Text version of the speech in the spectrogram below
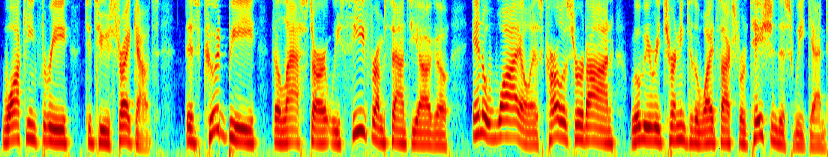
walking three to two strikeouts. This could be the last start we see from Santiago in a while, as Carlos Rodon will be returning to the White Sox rotation this weekend,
